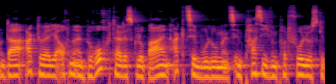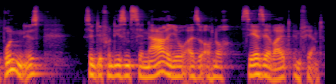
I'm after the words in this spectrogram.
Und da aktuell ja auch nur ein Bruchteil des globalen Aktienvolumens in passiven Portfolios gebunden ist, sind wir von diesem Szenario also auch noch sehr, sehr weit entfernt.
